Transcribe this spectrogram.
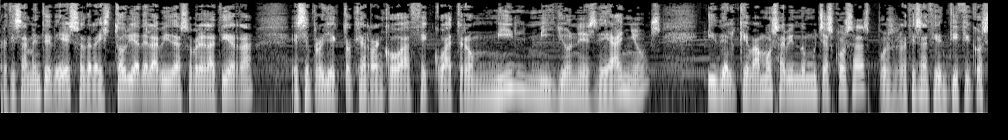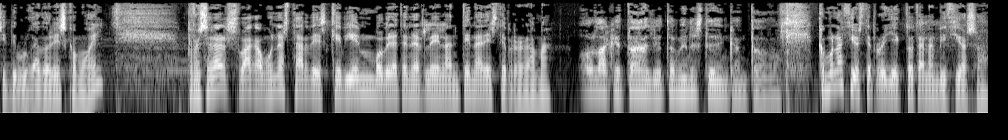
precisamente de eso, de la historia de la vida sobre la Tierra, ese proyecto que arrancó hace cuatro mil millones de años y del que vamos sabiendo muchas cosas, pues gracias a científicos y divulgadores como él. Profesor Arzuaga, buenas tardes. Qué bien volver a tenerle en la antena de este programa. Hola, ¿qué tal? Yo también estoy encantado. ¿Cómo nació este proyecto tan ambicioso?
